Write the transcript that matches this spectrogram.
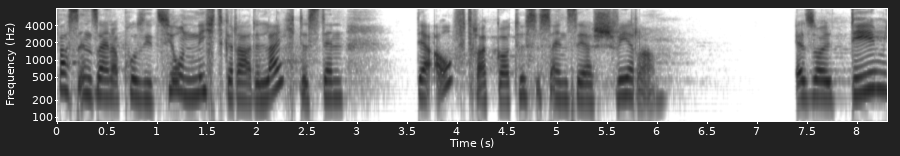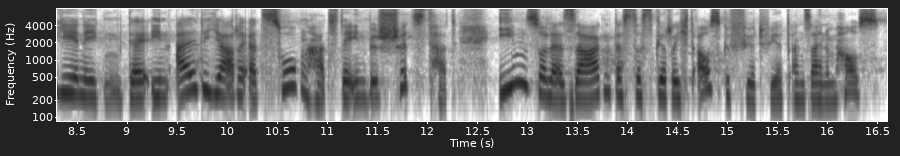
was in seiner Position nicht gerade leicht ist, denn der Auftrag Gottes ist ein sehr schwerer. Er soll demjenigen, der ihn all die Jahre erzogen hat, der ihn beschützt hat, ihm soll er sagen, dass das Gericht ausgeführt wird an seinem Haus.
